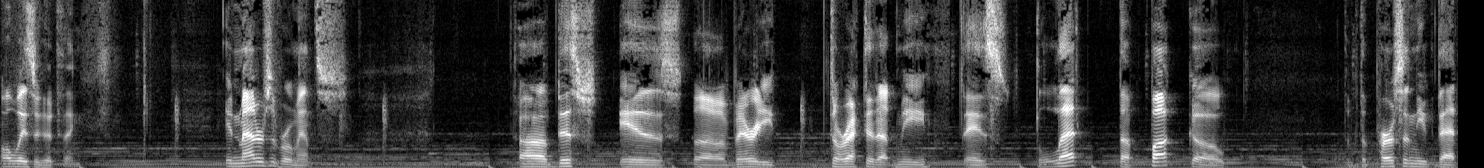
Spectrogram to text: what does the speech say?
Always a good thing. In matters of romance, uh, this is uh, very directed at me. Is let the fuck go. The person you, that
